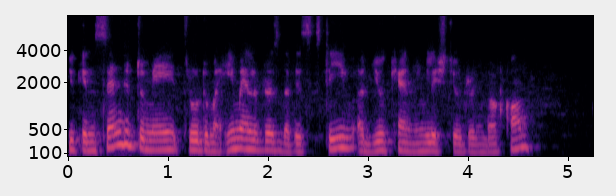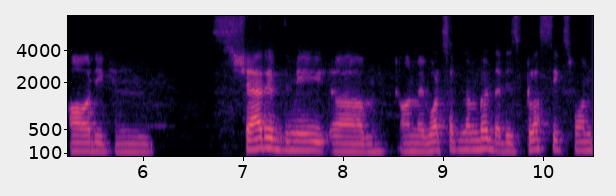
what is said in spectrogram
you can send it to me through to my email address that is steve at youcanenglishttutoring.com or you can share it with me um, on my WhatsApp number that is plus six one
